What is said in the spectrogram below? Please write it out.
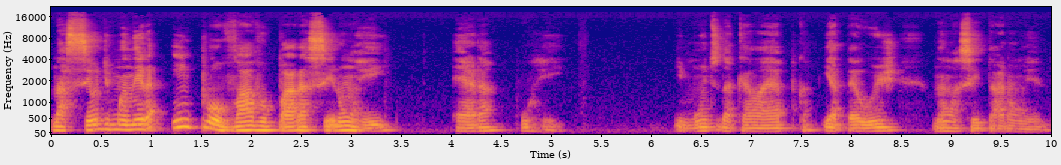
nasceu de maneira improvável para ser um rei, era o rei. E muitos daquela época e até hoje não aceitaram ele.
